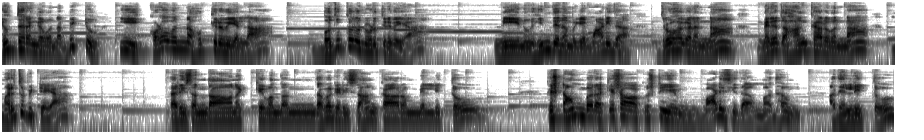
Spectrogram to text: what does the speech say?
ಯುದ್ಧರಂಗವನ್ನ ಬಿಟ್ಟು ಈ ಕೊಳವನ್ನ ಹೊಕ್ಕಿರುವೆಯಲ್ಲ, ಬದುಕಲು ನೋಡುತ್ತಿರುವೆಯಾ? ನೀನು ಹಿಂದೆ ನಮಗೆ ಮಾಡಿದ ದ್ರೋಹಗಳನ್ನ, ಮೆರೆದ ಅಹಂಕಾರವನ್ನ ಮರೆತು ಬಿಟ್ಟೆಯಾ ಹರಿಸಂಧಾನಕ್ಕೆ ಒಂದೊಂದವಗಡಿಸಿದ ಅಹಂಕಾರಂ ಎಲ್ಲಿತ್ತೋ? ಕೃಷ್ಣಾಂಬರ ಕೇಶ ಕೃಷ್ಣಿಯಂ ಮಾಡಿಸಿದ ಮಧಂ ಅದೆಲ್ಲಿತ್ತೋ?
